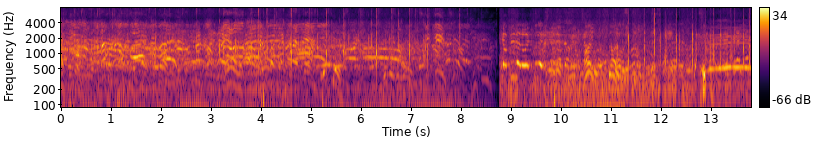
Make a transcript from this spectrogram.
Živi, trener. Je.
